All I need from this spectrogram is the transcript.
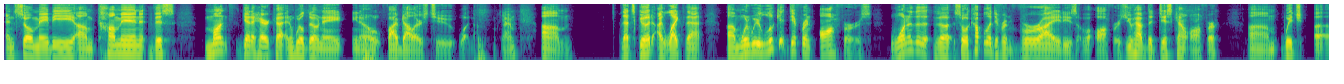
and so maybe um, come in this month, get a haircut, and we'll donate, you know, five dollars to whatnot. Okay, um, that's good. I like that. Um, when we look at different offers, one of the the so a couple of different varieties of offers. You have the discount offer, um, which uh,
